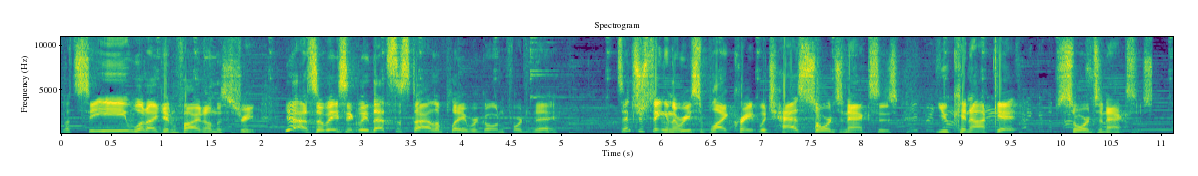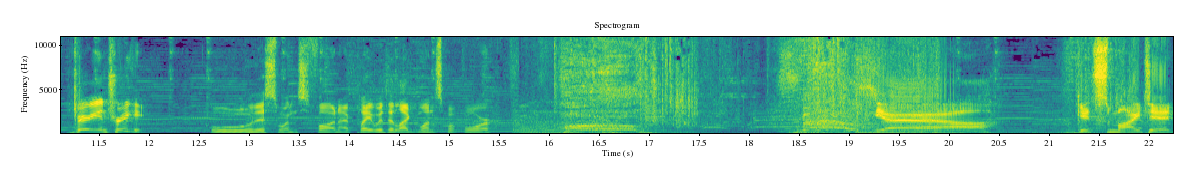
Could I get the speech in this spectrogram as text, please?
Let's see what I can find on the street. Yeah, so basically that's the style of play we're going for today. It's interesting in the resupply crate, which has swords and axes, you cannot get swords and axes. Very intriguing. Ooh, this one's fun. I played with it like once before. Yeah! Get smited!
